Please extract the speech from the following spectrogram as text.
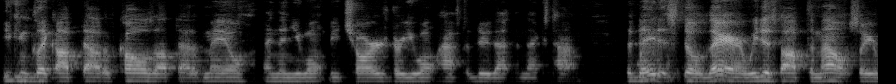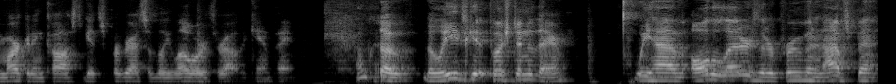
you can mm-hmm. click opt out of calls, opt out of mail, and then you won't be charged or you won't have to do that the next time. The data is still there. We just opt them out so your marketing cost gets progressively lower throughout the campaign. Okay. So the leads get pushed into there. We have all the letters that are proven, and I've spent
